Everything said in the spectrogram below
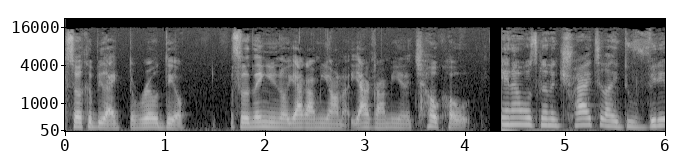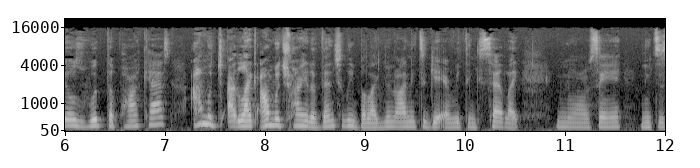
So it could be like the real deal. So then you know y'all got me on a y'all got me in a chokehold. And I was gonna try to like do videos with the podcast. I'm a, like I'm gonna try it eventually, but like you know I need to get everything set. Like you know what I'm saying? Need to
